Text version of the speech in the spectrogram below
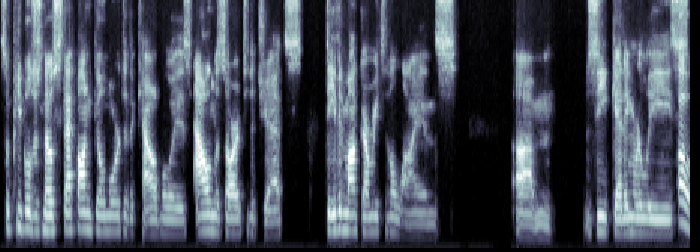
so people just know Stephon Gilmore to the Cowboys, Allen Lazard to the Jets, David Montgomery to the Lions. Um, Zeke getting released. Oh,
